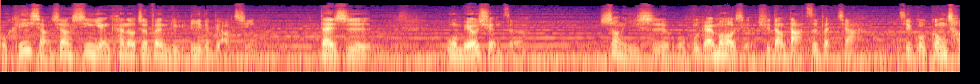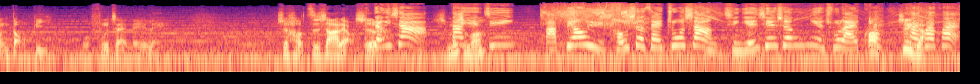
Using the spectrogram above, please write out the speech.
我可以想象星妍看到这份履历的表情。但是我没有选择。上一世我不该冒险去当大资本家，结果工厂倒闭，我负债累累，只好自杀了事了。等一下，什么什么？大眼睛，把标语投射在桌上，请严先生念出来。快，哦，这个，快快快！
